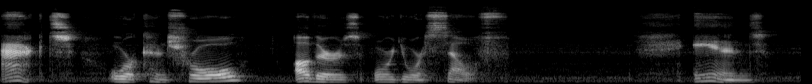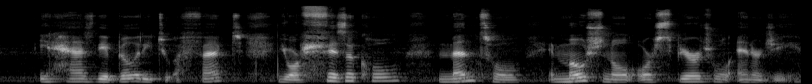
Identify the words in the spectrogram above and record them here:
act, or control others or yourself. And it has the ability to affect your physical, mental, emotional, or spiritual energy.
